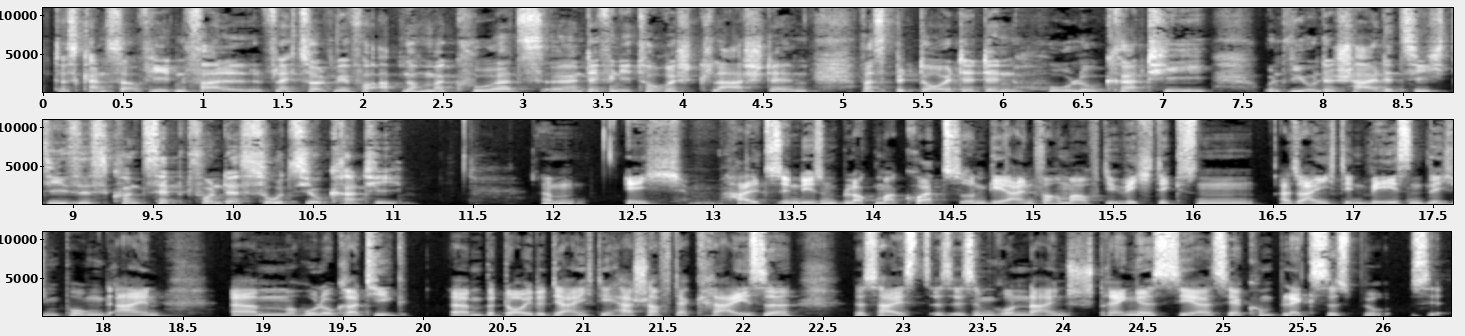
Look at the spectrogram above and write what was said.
Das kannst du auf jeden Fall. Vielleicht sollten wir vorab noch mal kurz äh, definitorisch klarstellen. Was bedeutet denn Holokratie und wie unterscheidet sich dieses Konzept von der Soziokratie? Ähm, ich halte es in diesem Blog mal kurz und gehe einfach mal auf die wichtigsten, also eigentlich den wesentlichen Punkt ein. Ähm, Holokratie ähm, bedeutet ja eigentlich die Herrschaft der Kreise. Das heißt, es ist im Grunde ein strenges, sehr, sehr komplexes,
